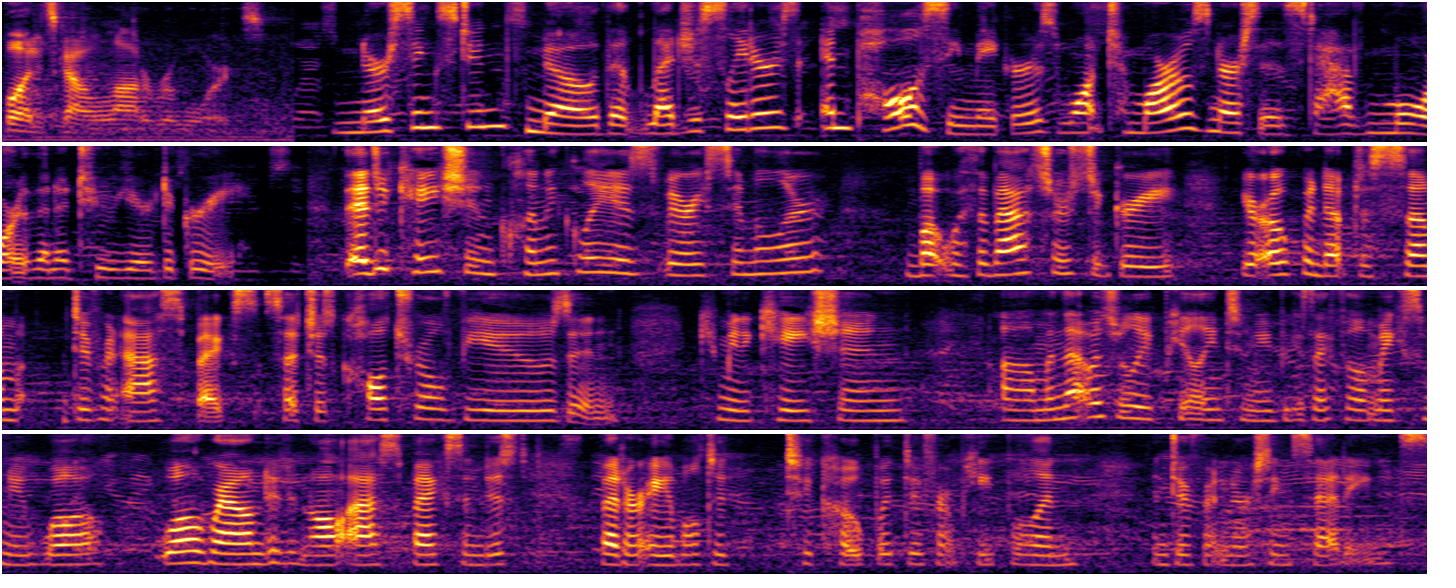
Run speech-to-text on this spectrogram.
but it's got a lot of rewards. Nursing students know that legislators and policymakers want tomorrow's nurses to have more than a two-year degree. The education clinically is very similar, but with a bachelor's degree, you're opened up to some different aspects such as cultural views and communication. Um, and that was really appealing to me because I feel it makes me well, well-rounded in all aspects and just better able to, to cope with different people and in different nursing settings.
